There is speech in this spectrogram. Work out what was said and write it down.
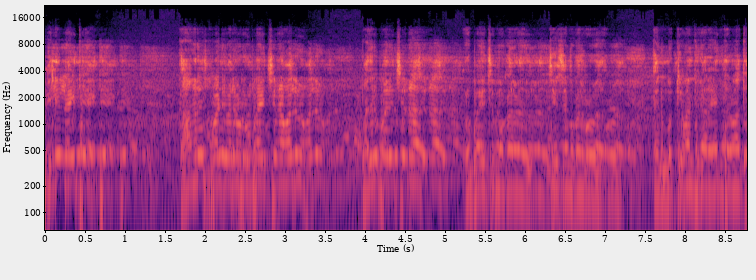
పెళ్ళిళ్ళు అయితే కాంగ్రెస్ పార్టీ వాళ్ళు రూపాయి ఇచ్చిన వాళ్ళు పది రూపాయలు ఇచ్చిన రూపాయి ఇచ్చే ముఖాలు కాదు చేసే ముఖాలు కూడా కానీ ముఖ్యమంత్రి గారు అయిన తర్వాత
